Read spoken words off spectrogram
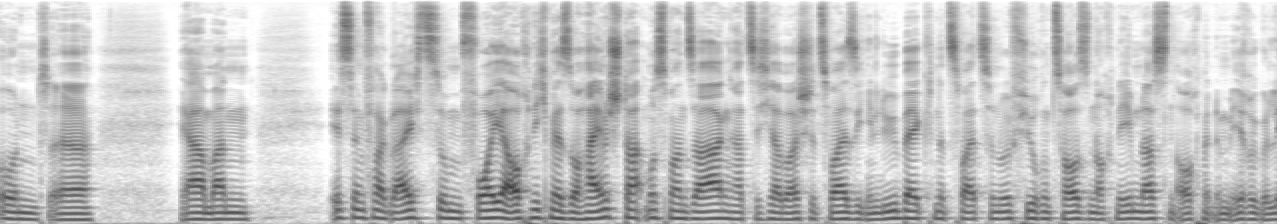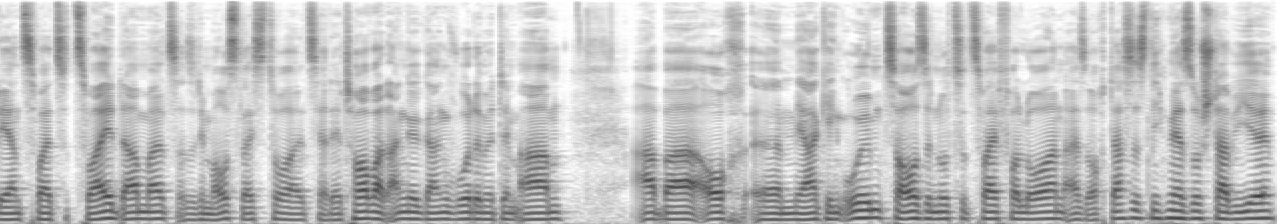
Und äh, ja, man ist im Vergleich zum Vorjahr auch nicht mehr so heimstark, muss man sagen. Hat sich ja beispielsweise in Lübeck eine 2 zu 0 Führung zu Hause noch nehmen lassen, auch mit einem irregulären 2 zu 2 damals, also dem Ausgleichstor, als ja der Torwart angegangen wurde mit dem Arm. Aber auch ähm, ja, gegen Ulm zu Hause 0 zu 2 verloren. Also auch das ist nicht mehr so stabil.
